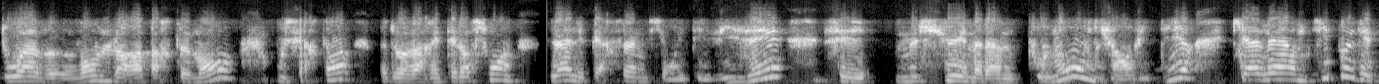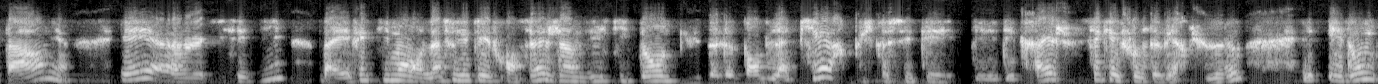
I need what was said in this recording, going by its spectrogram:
doivent vendre leur appartement, ou certains doivent arrêter leurs soins. Là, les personnes qui ont été visées, c'est monsieur et madame tout le monde, j'ai envie de dire, qui avaient un petit peu d'épargne, et euh, qui s'est dit, bah, effectivement, la société française, j'investis dans, dans de la pierre, puisque c'était des, crèches, c'est quelque chose de vertueux, et, donc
